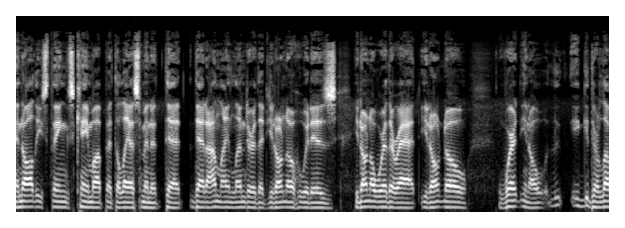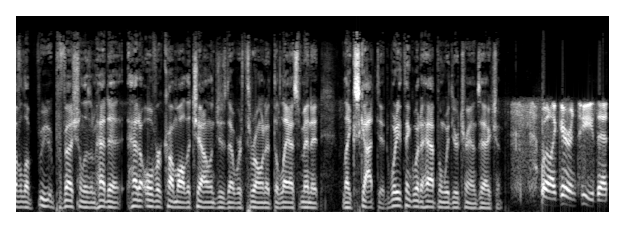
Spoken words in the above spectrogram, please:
And all these things came up at the last minute that that online lender that you don't know who it is, you don't know where they're at, you don't know where you know their level of professionalism had to had to overcome all the challenges that were thrown at the last minute, like Scott did. What do you think would have happened with your transaction? Well, I guarantee that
